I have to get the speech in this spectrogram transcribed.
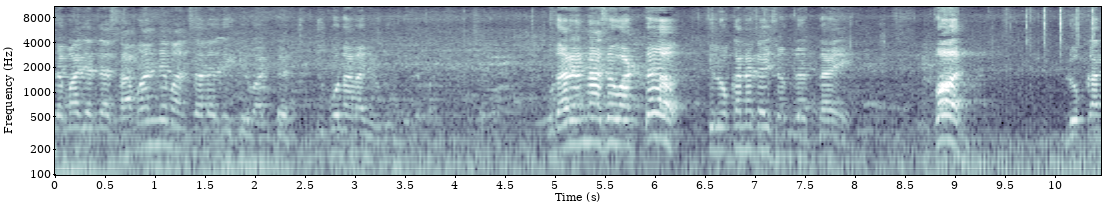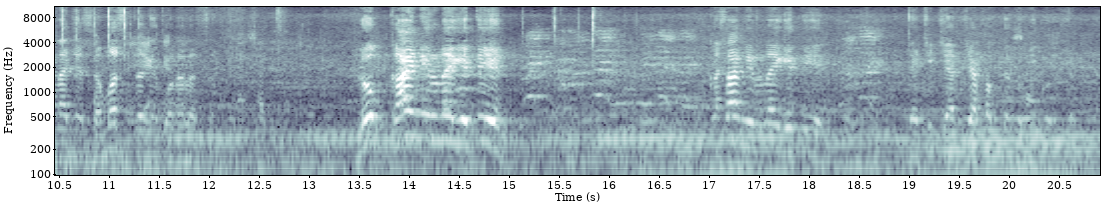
समाजातल्या सामान्य माणसाला देखील वाटतं की कोणाला निवडून दिलं पाहिजे. पुढाऱ्यांना असं वाटतं की लोकांना काही समजत नाही. पण लोकांना जे समजतं ते कोणालाच समजत लोक काय निर्णय घेतील? कसा निर्णय घेतील? त्याची चर्चा फक्त तुम्ही करू शकता.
